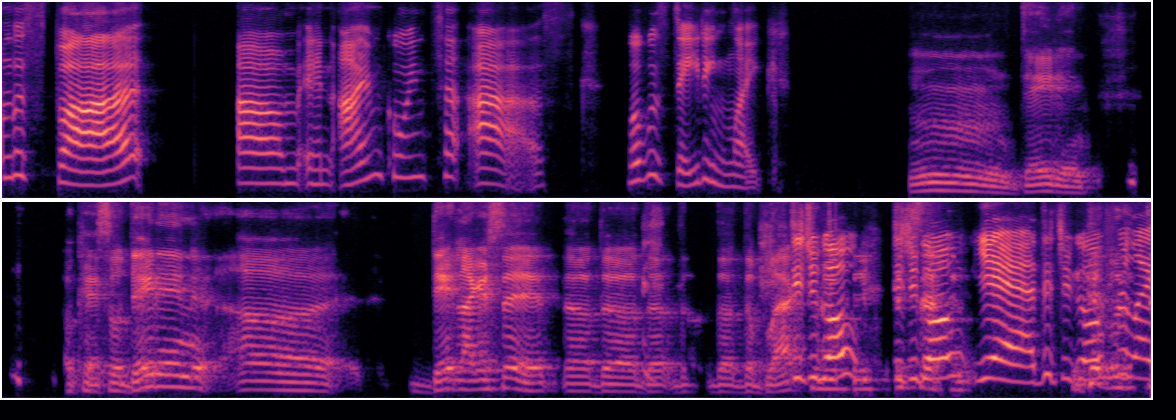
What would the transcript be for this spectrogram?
on the spot. Um, and I'm going to ask, what was dating like? Mm, dating. Okay, so dating, uh date like I said, the the the the, the black. Did you go? Did you go? Yeah. Did you go for like?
